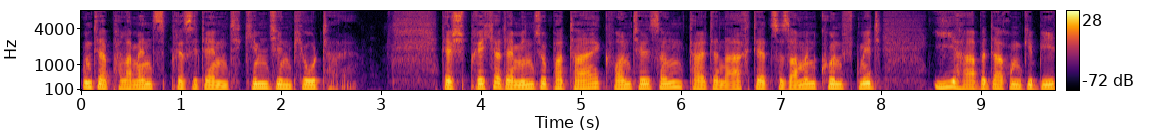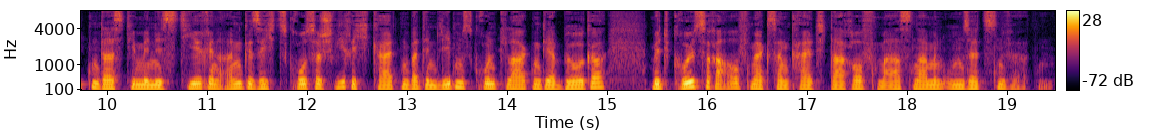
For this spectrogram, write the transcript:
und der Parlamentspräsident Kim Jin-pyo teil. Der Sprecher der Minju-Partei Kwon Chil-sung teilte nach der Zusammenkunft mit, I habe darum gebeten, dass die Ministerien angesichts großer Schwierigkeiten bei den Lebensgrundlagen der Bürger mit größerer Aufmerksamkeit darauf Maßnahmen umsetzen würden.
